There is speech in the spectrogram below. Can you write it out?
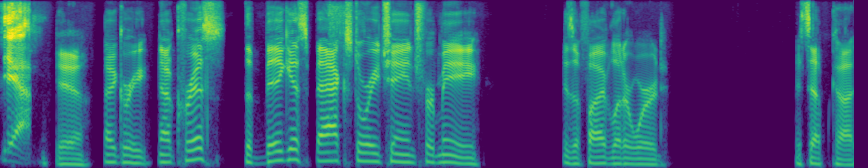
Yeah. Yeah, I agree. Now, Chris, the biggest backstory change for me is a five letter word. It's Epcot.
